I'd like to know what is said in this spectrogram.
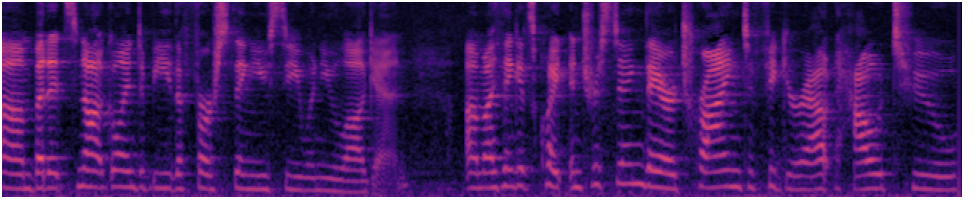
um, but it's not going to be the first thing you see when you log in. Um, I think it's quite interesting. They are trying to figure out how to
